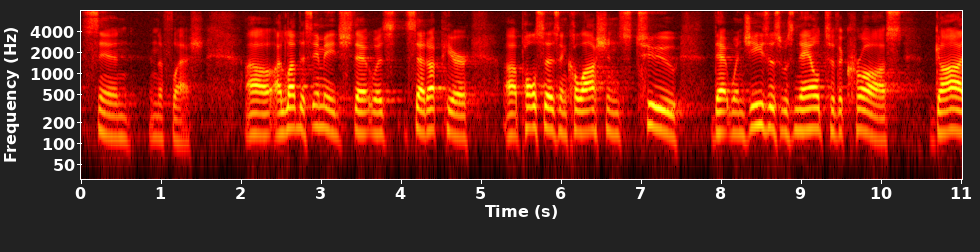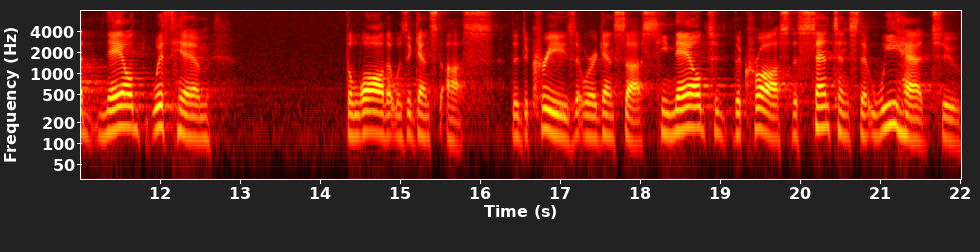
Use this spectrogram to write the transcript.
sin in the flesh. Uh, I love this image that was set up here. Uh, Paul says in Colossians 2 that when Jesus was nailed to the cross, God nailed with him the law that was against us, the decrees that were against us. He nailed to the cross the sentence that we had to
